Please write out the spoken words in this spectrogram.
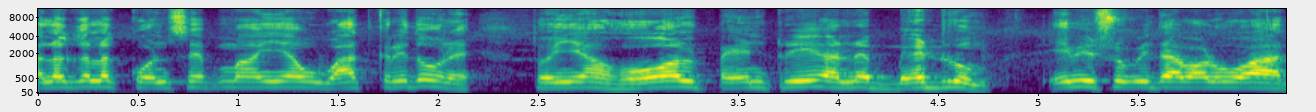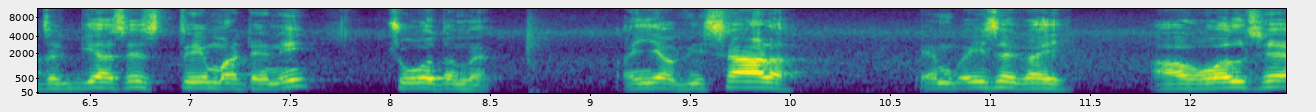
અલગ અલગ કોન્સેપ્ટમાં અહીંયા હું વાત કરી દઉં ને, તો અહીંયા હોલ પેન્ટ્રી અને બેડરૂમ એવી સુવિધાવાળું આ જગ્યા છે સ્ટે માટેની. જુઓ તમે, અહીંયા વિશાળ, એમ કહી શકાય, આ હોલ છે.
